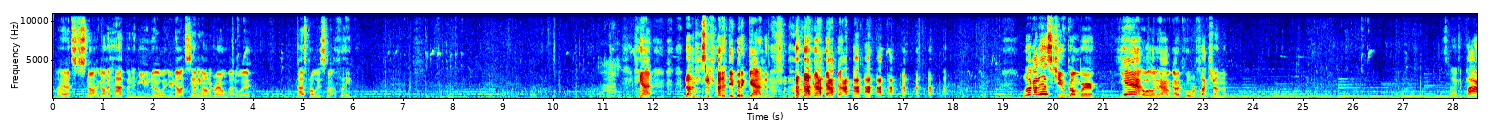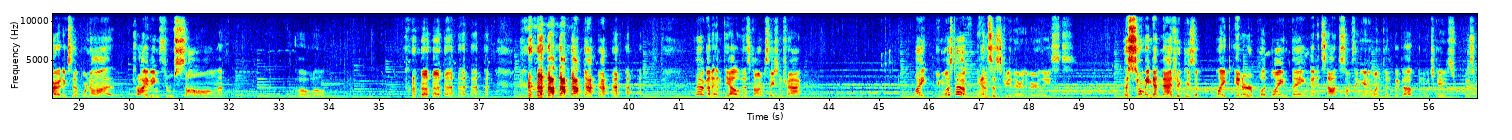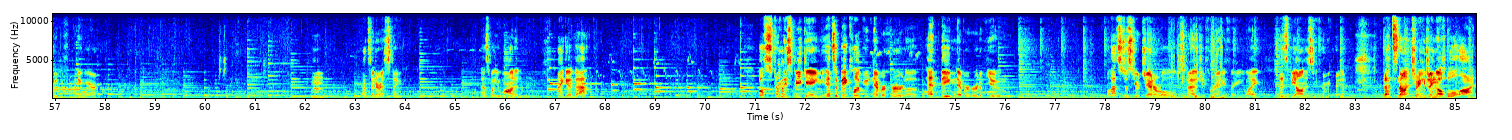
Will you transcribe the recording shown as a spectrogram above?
Right, that's just not gonna happen and you know it. You're not standing on the ground, by the way. That's probably a style thing. Yeah, that means we gotta do it again. look at this cucumber. Yeah, oh look at that, we got a cool reflection. It's like a pirate, except we're not driving through song. Oh well. I'm gonna empty out of this conversation track. Like, you must have ancestry there at the very least. Assuming that magic is a, like, inner bloodline thing, and it's not something anyone can pick up, in which case, I guess could be from anywhere. Hmm. That's interesting. That's what you wanted. I get that. Well, strictly speaking, it's a big club you'd never heard of, and they've never heard of you. Well, that's just your general strategy for anything. Like, let's be honest here, man. That's not changing a whole lot.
